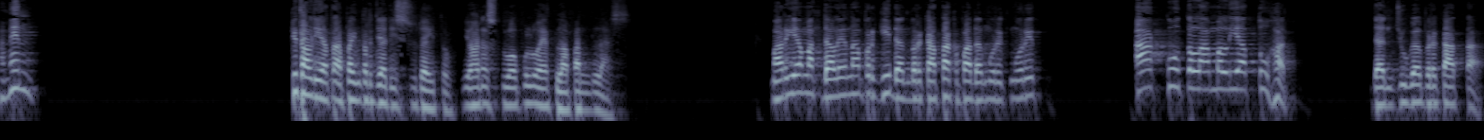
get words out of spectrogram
Amin. Kita lihat apa yang terjadi sesudah itu. Yohanes 20 ayat 18. Maria Magdalena pergi dan berkata kepada murid-murid, Aku telah melihat Tuhan. Dan juga berkata,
